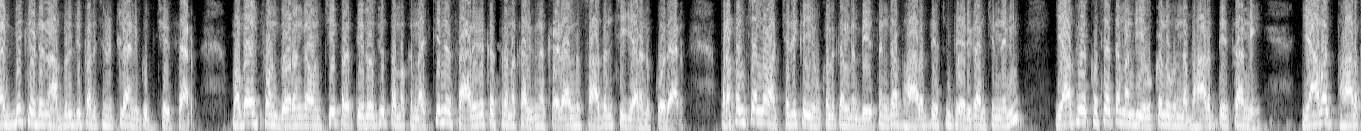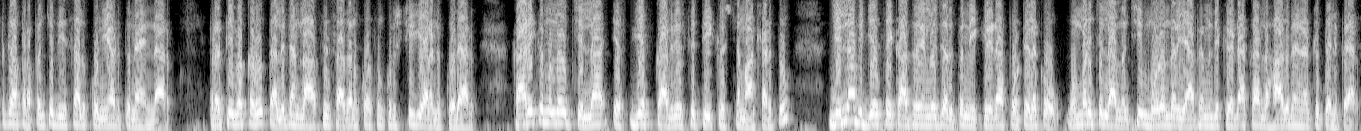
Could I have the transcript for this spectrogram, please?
రగ్బీ క్రీడను అభివృద్ధి పరిచినట్లు ఆయన గుర్తు చేశారు. మొబైల్ ఫోన్ దూరంగా ఉంచి ప్రతిరోజు తమకు నచ్చిన శారీరక శ్రమ కలిగిన క్రీడలను సాధన చేయాలని కోరారు. ప్రపంచంలో అత్యధిక యువకులు కలిగిన దేశంగా భారతదేశం పేరుగాంచిందని యాభై ఒక్క శాతం మంది యువకులు ఉన్న భారతదేశాన్ని యావత్ భారత్గా ప్రపంచ దేశాలు కొనియాడుతున్నాయన్నారు. ప్రతి ఒక్కరూ తల్లిదండ్రుల ఆశయ సాధన కోసం కృషి చేయాలని కోరారు. కార్యక్రమంలో జిల్లా ఎస్డిఎఫ్ కార్యదర్శి టి కృష్ణ మాట్లాడుతూ జిల్లా విద్యాశాఖ ఆధ్వర్యంలో జరుగుతున్న ఈ క్రీడా పోటీలకు ఉమ్మడి జిల్లాల నుంచి మూడు వందల యాభై మంది క్రీడాకారులు హాజరైనట్లు తెలిపారు.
